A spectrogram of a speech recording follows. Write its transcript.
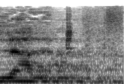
Blood.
